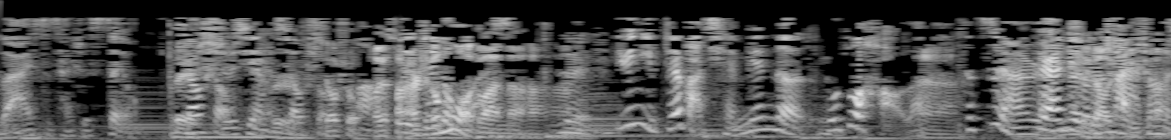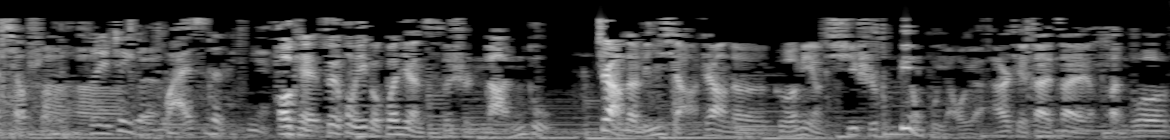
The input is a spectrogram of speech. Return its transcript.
个 S 才是 sale，销售实现了销售，销售反而是个末端的哈。对，因为你只要把前面的都做好了，它自然而然就产生了销售，所以。这个五 S 的理念。OK，最后一个关键词是难度。这样的理想，这样的革命其实并不遥远，而且在在很多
